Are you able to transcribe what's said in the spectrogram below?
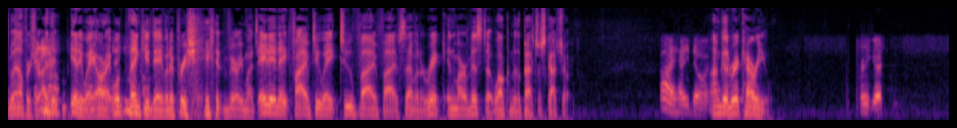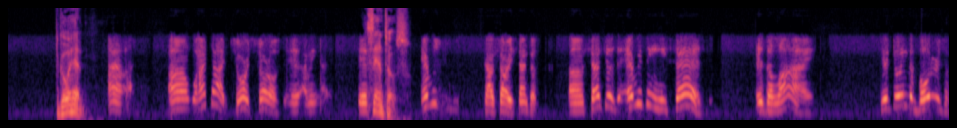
Well, for sure. Anyhow, I think anyway. All right. Well, thank you, David. Appreciate it very much. 888-528-2557. Rick in Mar Vista. Welcome to the Pastor Scott Show. Hi. How you doing? I'm good, Rick. How are you? Pretty good. Go ahead. Uh, uh, well, I thought George Soros. uh, I mean, Santos. every, no, sorry, Santos. Uh, Santos, everything he says is a lie. You're doing the voters a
